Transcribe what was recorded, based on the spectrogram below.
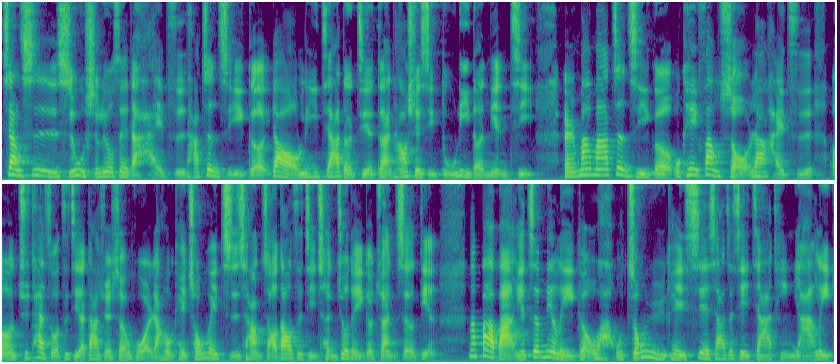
像是十五、十六岁的孩子，他正值一个要离家的阶段，他要学习独立的年纪；而妈妈正值一个我可以放手让孩子呃去探索自己的大学生活，然后可以重回职场，找到自己成就的一个转折点。那爸爸也正面临一个哇，我终于可以卸下这些家庭压力，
